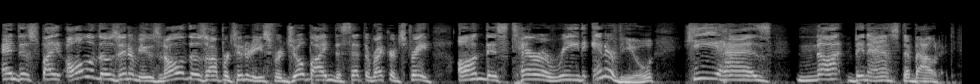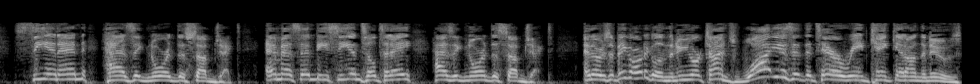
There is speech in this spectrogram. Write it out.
And despite all of those interviews and all of those opportunities for Joe Biden to set the record straight on this Tara Reade interview, he has not been asked about it. CNN has ignored the subject. MSNBC until today has ignored the subject. And there was a big article in the New York Times. Why is it that Tara Reade can't get on the news?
